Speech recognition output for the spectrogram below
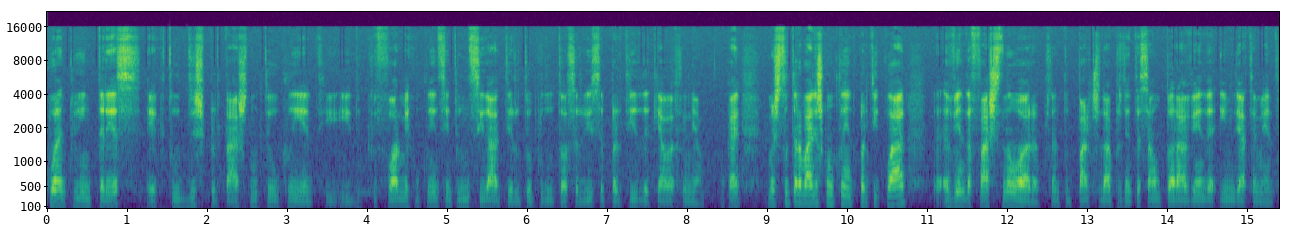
quanto interesse é que tu despertaste no teu cliente e, e de que forma é que o cliente sentiu necessidade de ter o teu produto ou serviço a partir daquela reunião. Okay? Mas se tu trabalhas com um cliente particular, a venda faz-se na hora, portanto tu partes da apresentação para a venda imediatamente.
